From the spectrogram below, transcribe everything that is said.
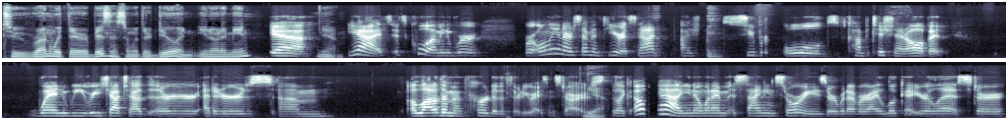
to run with their business and what they're doing. You know what I mean? Yeah. Yeah. Yeah. It's it's cool. I mean, we're we're only in our seventh year. It's not a super old competition at all. But when we reach out to other editors, um, a lot of them have heard of the 30 Rising Stars. Yeah. They're like, oh yeah, you know, when I'm assigning stories or whatever, I look at your list, or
